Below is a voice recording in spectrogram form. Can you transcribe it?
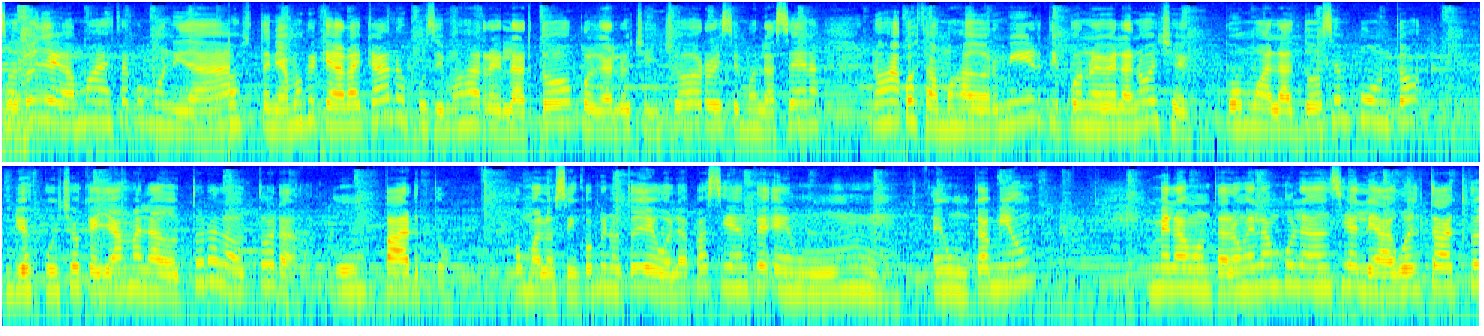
Nosotros llegamos a esta comunidad, nos teníamos que quedar acá, nos pusimos a arreglar todo, colgar los chinchorros, hicimos la cena, nos acostamos a dormir tipo 9 de la noche. Como a las 12 en punto, yo escucho que llama la doctora, la doctora, un parto. Como a los 5 minutos llegó la paciente en un, en un camión me la montaron en la ambulancia, le hago el tacto,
